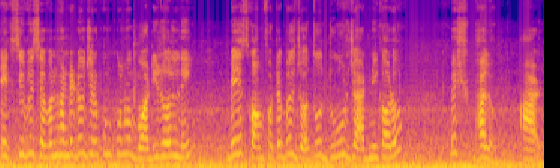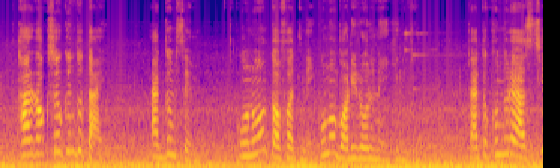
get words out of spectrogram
এক্সইউভি সেভেন হান্ড্রেডেও যেরকম কোনো বডি রোল নেই, বেশ কমফোর্টেবল যত দূর জার্নি করো, বেশ ভালো। আর থার্ড রক্সেও কিন্তু তাই। একদম সেম কোনো তফাৎ নেই, কোনো বডি রোল নেই কিন্তু। এতক্ষণ ধরে আসছি,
